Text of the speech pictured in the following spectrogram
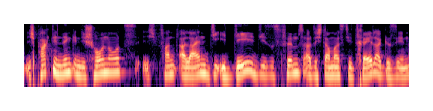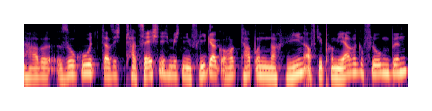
Ich packe den Link in die Show Notes. Ich fand allein die Idee dieses Films, als ich damals die Trailer gesehen habe, so gut, dass ich tatsächlich mich in den Flieger gehockt habe und nach Wien auf die Premiere geflogen bin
